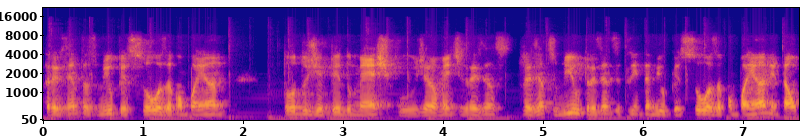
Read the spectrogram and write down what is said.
300 mil pessoas acompanhando todo o GP do México, geralmente 300, 300 mil, 330 mil pessoas acompanhando, então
